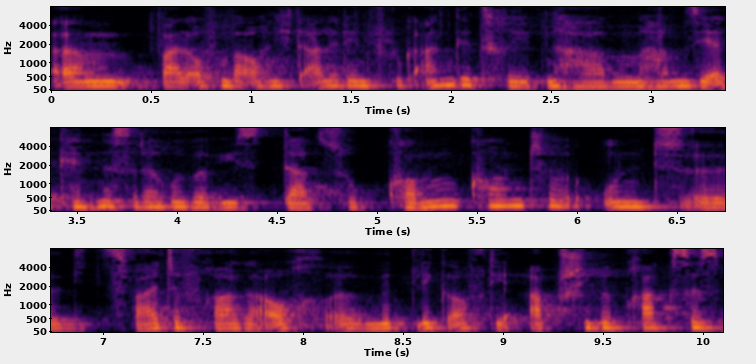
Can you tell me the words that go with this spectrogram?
ähm, weil offenbar auch nicht alle den Flug angetreten haben. Haben Sie Erkenntnisse darüber, wie es dazu kommen konnte? Und äh, die zweite Frage auch äh, mit Blick auf die Abschiebepraxis.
